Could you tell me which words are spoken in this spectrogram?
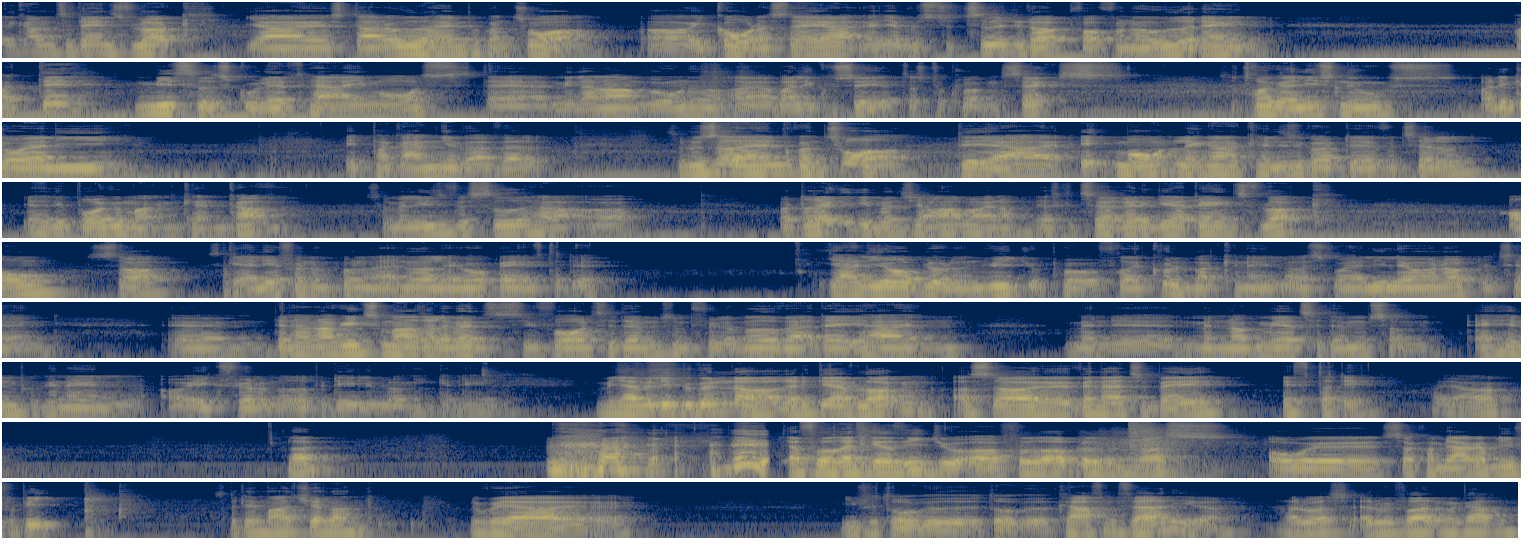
Velkommen til dagens vlog. Jeg starter ud herinde på kontoret, og i går der sagde jeg, at jeg ville stå tidligt op for at få noget ud af dagen. Og det missede sgu lidt her i morges, da min alarm vågnede, og jeg bare lige kunne se, at der stod klokken 6. Så trykkede jeg lige snooze, og det gjorde jeg lige et par gange i hvert fald. Så nu sidder jeg herinde på kontoret. Det er ikke morgen længere, kan jeg lige så godt uh, fortælle. Jeg har lige brygget mig en kande kaffe, som jeg lige vil sidde her og, og drikke, mens jeg arbejder. Jeg skal til at redigere dagens vlog, og så skal jeg lige have fundet på noget andet at lave bagefter det. Jeg har lige uploadet en video på Frederik Kulbak kanal også, hvor jeg lige laver en opdatering. Øhm, den har nok ikke så meget relevans i forhold til dem, som følger med hver dag herhenne. Men, øh, men nok mere til dem, som er henne på kanalen og ikke følger med på Daily Vlogging kanalen. Men jeg vil lige begynde at redigere vloggen, og så øh, vender jeg tilbage efter det. Hej Jacob. Nej. jeg har fået redigeret video og fået uploadet den også, og øh, så kom Jakob lige forbi. Så det er meget chilleren. Nu vil jeg øh, lige få drukket, drukket kaffen færdig, og har du også, er du færdig med kaffen?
